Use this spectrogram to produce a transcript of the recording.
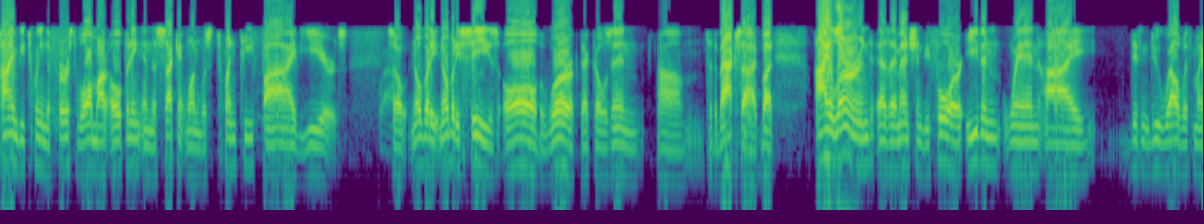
time between the first Walmart opening and the second one was 25 years. Wow. So nobody nobody sees all the work that goes in um, to the backside. But I learned, as I mentioned before, even when I didn't do well with my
